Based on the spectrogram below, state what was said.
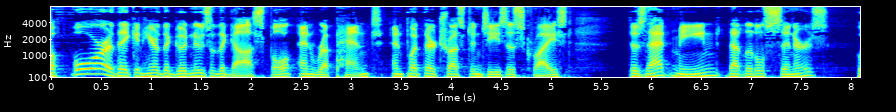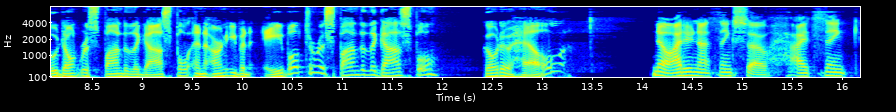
before they can hear the good news of the gospel and repent and put their trust in Jesus Christ, does that mean that little sinners who don't respond to the gospel and aren't even able to respond to the gospel go to hell? No, I do not think so. I think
